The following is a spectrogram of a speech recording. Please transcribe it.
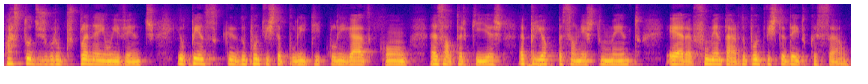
quase todos os grupos planeiam eventos. Eu penso que, do ponto de vista político, ligado com as autarquias, a preocupação neste momento era fomentar, do ponto de vista da educação,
